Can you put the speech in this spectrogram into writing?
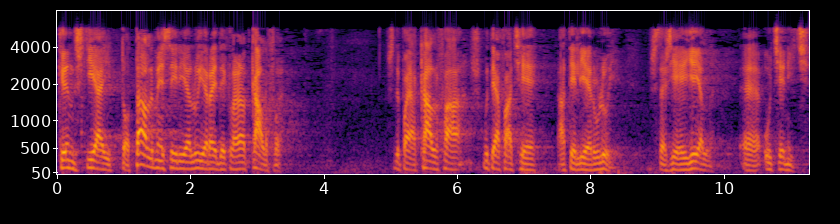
Când știai total meseria lui, erai declarat calfă. Și după aia calfa își putea face atelierul lui și să-și iei el uh, ucenici.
